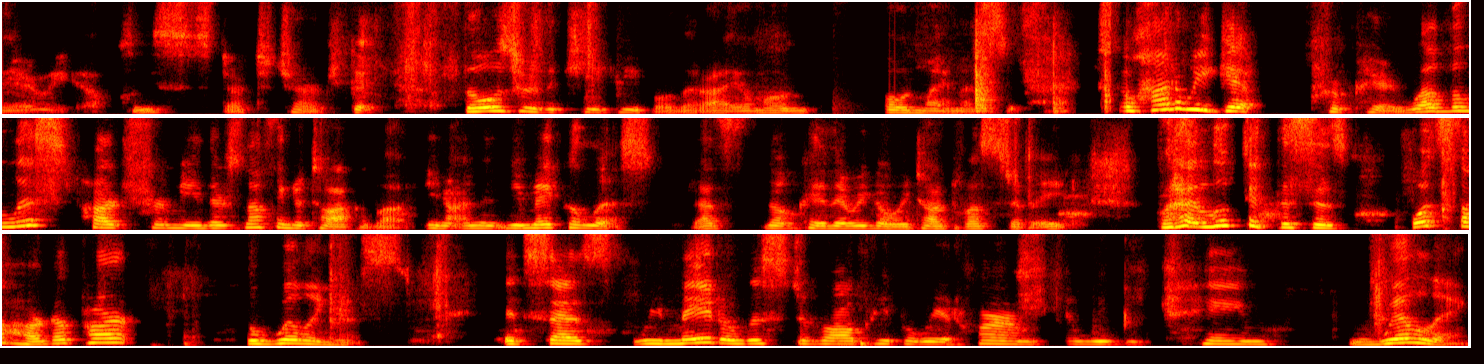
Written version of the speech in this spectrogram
There we go. Please start to charge. Good. Those are the key people that I owed, owed my message. So how do we get prepared? Well, the list part for me, there's nothing to talk about. You know, I mean, you make a list. That's okay. There we go. We talked about step eight. But I looked at this as what's the harder part? The willingness. It says we made a list of all people we had harmed and we became willing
